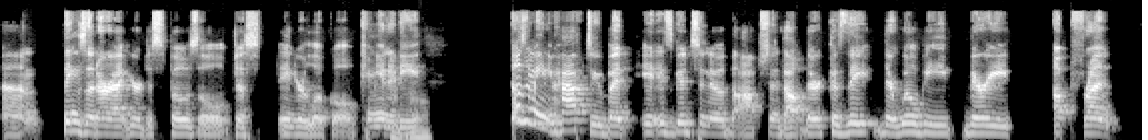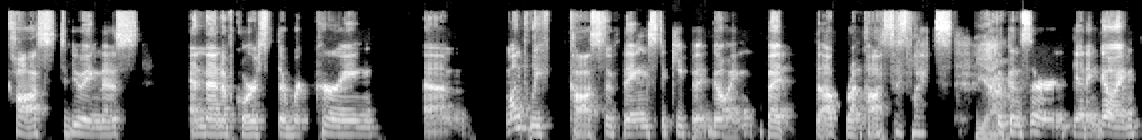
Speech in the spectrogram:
um, things that are at your disposal just in your local community. Mm-hmm. Doesn't mean you have to, but it's good to know the options out there because they there will be very upfront costs to doing this. And then, of course, the recurring um, monthly cost of things to keep it going. But the upfront cost is what's yeah. the concern getting going.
